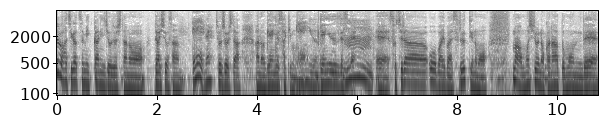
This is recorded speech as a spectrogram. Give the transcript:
えば8月3日に上場したの大塩さん、ね、上場したあの原油先物原油。ですね、うん、えー、そちらを売買するっていうのもまあ面白いのかなと思うんで、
